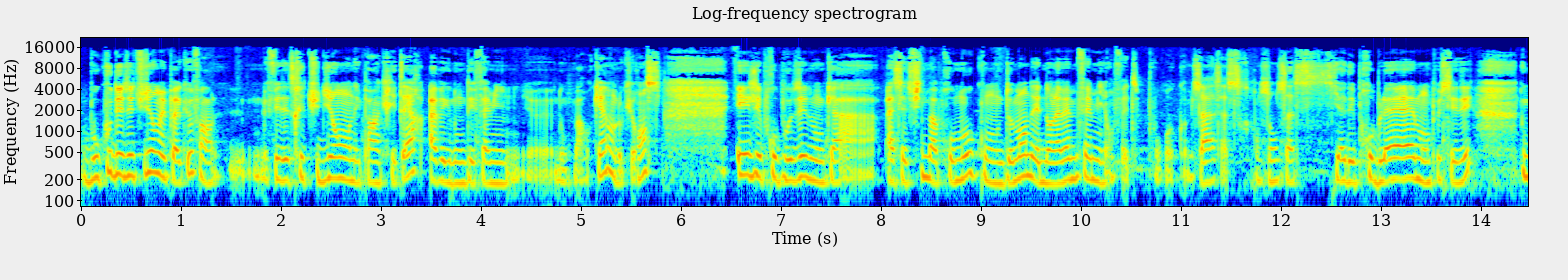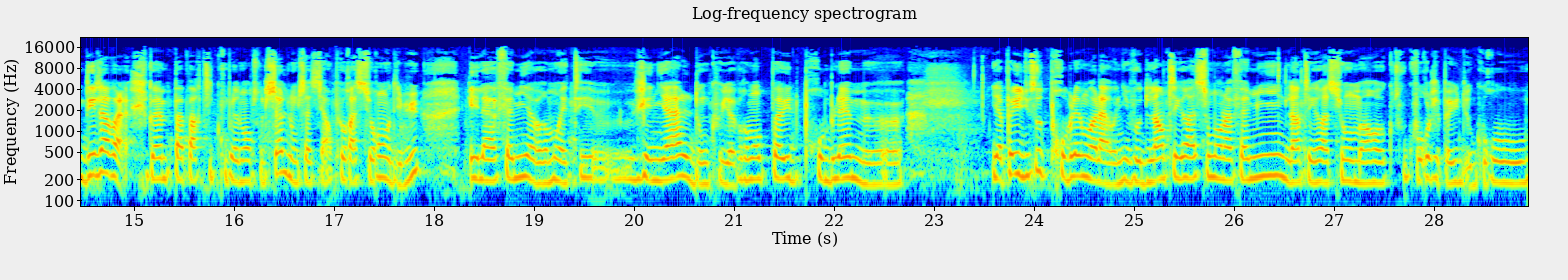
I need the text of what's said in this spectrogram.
beaucoup des étudiants, mais pas que. Enfin, le fait d'être étudiant n'est pas un critère, avec donc des familles euh, donc marocaines en l'occurrence. Et j'ai proposé donc à, cette fille de ma promo qu'on demande d'être dans la même famille en fait, pour comme ça, ça, ça s'il y a des problèmes, on peut s'aider. Donc déjà voilà, je suis quand même pas partie complètement toute seule, donc ça c'est un peu rassurant au début. Et la famille a vraiment été euh, géniale, donc il n'y a vraiment pas eu de problème. Euh, il n'y a pas eu du tout de problème voilà, au niveau de l'intégration dans la famille, de l'intégration au Maroc tout court. J'ai pas eu de gros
